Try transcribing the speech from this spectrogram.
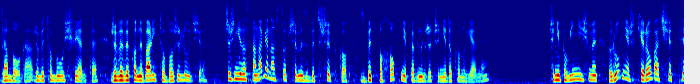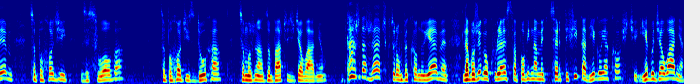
dla Boga, żeby to było święte, żeby wykonywali to Boży ludzie. Czyż nie zastanawia nas to, czy my zbyt szybko, zbyt pochopnie pewnych rzeczy nie dokonujemy? Czy nie powinniśmy również kierować się tym, co pochodzi ze słowa, co pochodzi z ducha, co można zobaczyć w działaniu? Każda rzecz, którą wykonujemy dla Bożego Królestwa, powinna mieć certyfikat Jego jakości, Jego działania.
